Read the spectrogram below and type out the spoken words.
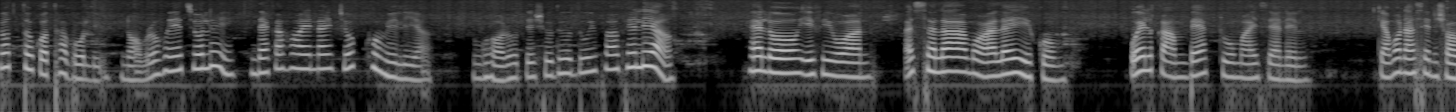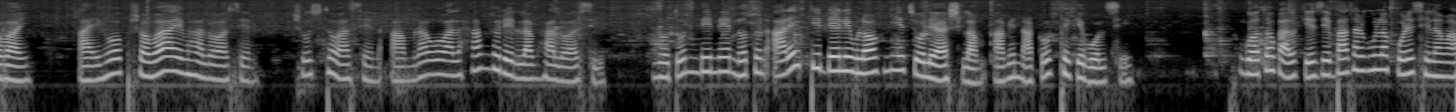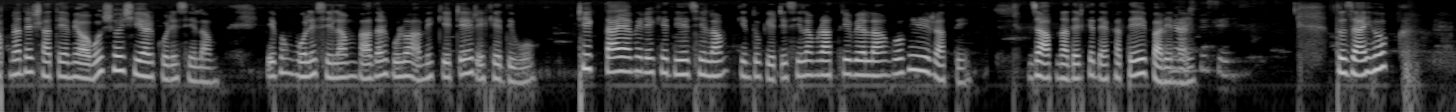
সত্য কথা বলি, নম্র হয়ে চলে, দেখা হয় নাই চক্ষু মেলিয়া। ঘর হতে শুধু দুই পা ফেলিয়া হ্যালো এভরিওয়ান আসসালামু আলাইকুম welcome back to my channel কেমন আছেন সবাই? আই হোপ সবাই ভালো আছেন, সুস্থ আছেন, আমরাও আলহামদুলিল্লাহ ভালো আছি। নতুন দিনে নতুন আরেকটি ডেলি ব্লগ নিয়ে চলে আসলাম। আমি নাটোর থেকে বলছি। গতকালকে যে বাজারগুলো করেছিলাম আপনাদের সাথে আমি অবশ্যই শেয়ার করেছিলাম এবং বলেছিলাম বাজারগুলো আমি কেটে রেখে দেব। ঠিক তাই আমি রেখে দিয়েছিলাম কিন্তু কেটেছিলাম রাত্রিবেলা গভীর রাতে। যা আপনাদেরকে দেখাতেই পারে নাই। তো যাই হোক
